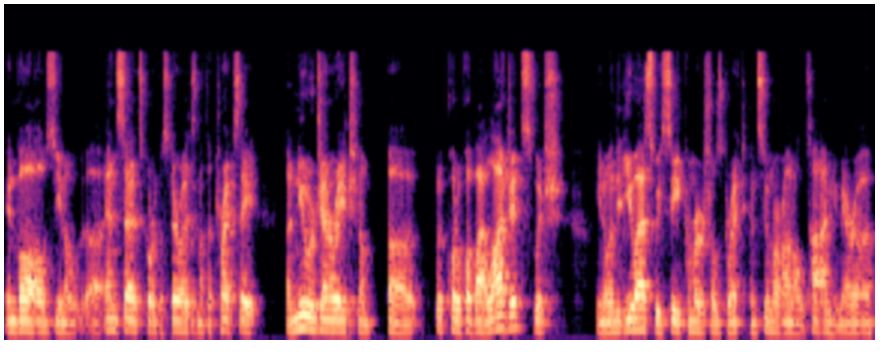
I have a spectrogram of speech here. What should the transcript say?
involves, you know, uh, NSAIDs, corticosteroids, methotrexate, a newer generation of uh, quote unquote biologics, which, you know, in the US, we see commercials direct to consumer on all the time, Humira,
